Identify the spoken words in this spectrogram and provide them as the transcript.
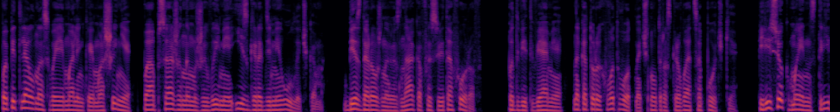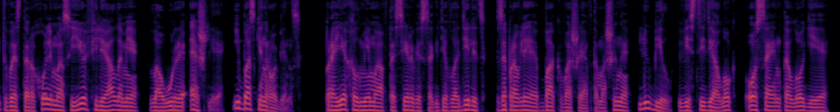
попетлял на своей маленькой машине по обсаженным живыми изгородями улочкам, без дорожных знаков и светофоров, под ветвями, на которых вот-вот начнут раскрываться почки. Пересек Мейн-стрит Вестерхольма с ее филиалами Лауры Эшли и Баскин Робинс. Проехал мимо автосервиса, где владелец, заправляя бак вашей автомашины, любил вести диалог о саентологии.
